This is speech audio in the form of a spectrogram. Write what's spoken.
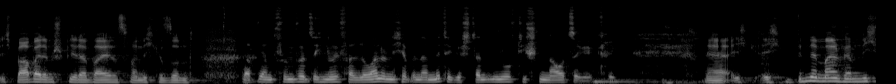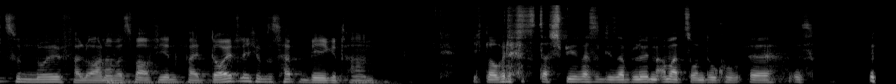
ich war bei dem Spiel dabei, das war nicht gesund. Ich glaube, wir haben 45-0 verloren und ich habe in der Mitte gestanden und nur auf die Schnauze gekriegt. Ja, ich, ich bin der Meinung, wir haben nicht zu null verloren, aber es war auf jeden Fall deutlich und es hat wehgetan. Ich glaube, das ist das Spiel, was in dieser blöden Amazon-Doku äh, ist.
